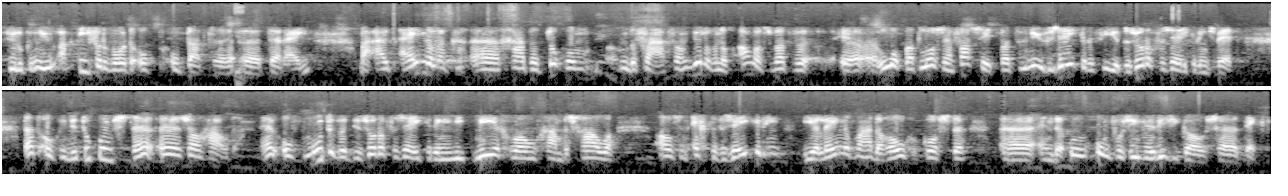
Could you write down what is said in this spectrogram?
natuurlijk nu actiever worden op, op dat terrein. Maar uiteindelijk gaat het toch om, om de vraag van willen we nog alles wat, we, wat los en vast zit, wat we nu verzekeren via de zorgverzekeringswet dat ook in de toekomst uh, zal houden. of moeten we de zorgverzekering niet meer gewoon gaan beschouwen als een echte verzekering die alleen nog maar de hoge kosten uh, en de on onvoorziene risico's uh, dekt.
